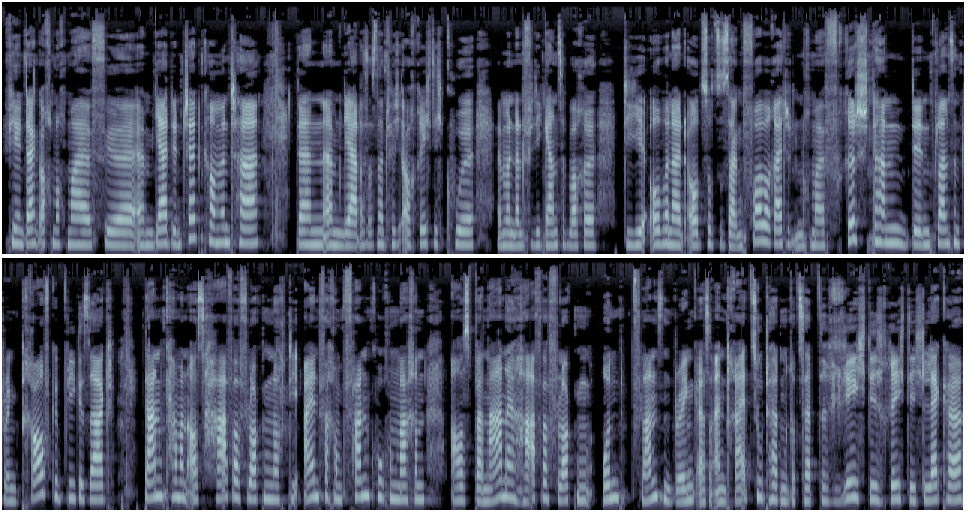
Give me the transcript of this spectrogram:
Vielen Dank auch nochmal für ähm, ja den Chat-Kommentar, denn ähm, ja das ist natürlich auch richtig cool, wenn man dann für die ganze Woche die Overnight Oats sozusagen vorbereitet und nochmal frisch dann den Pflanzendrink drauf gibt, wie gesagt. Dann kann man aus aus Haferflocken noch die einfachen Pfannkuchen machen, aus Banane, Haferflocken und Pflanzendrink, also ein drei Zutaten Rezept, richtig, richtig lecker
